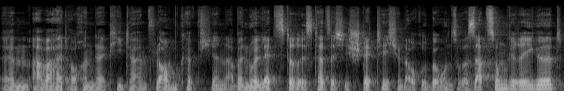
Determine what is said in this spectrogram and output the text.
ähm, aber halt auch in der Kita im Pflaumenköpfchen. Aber nur letztere ist tatsächlich städtisch und auch über unsere Satzung geregelt.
